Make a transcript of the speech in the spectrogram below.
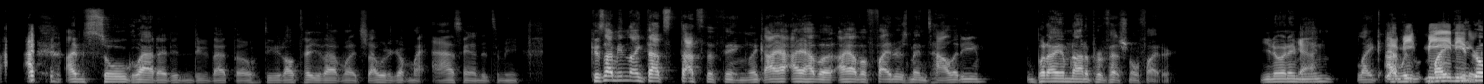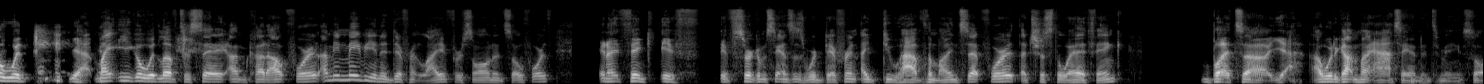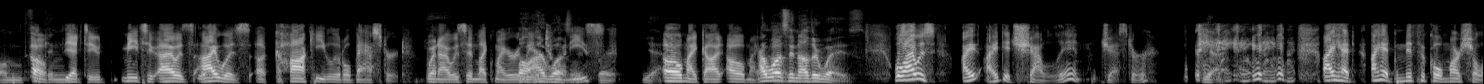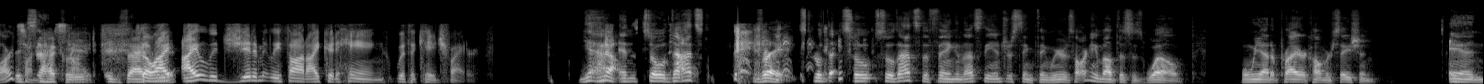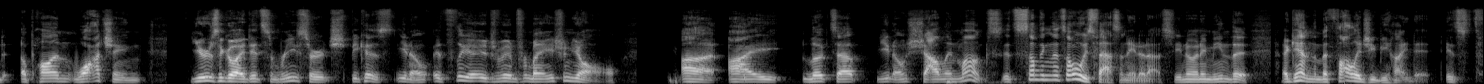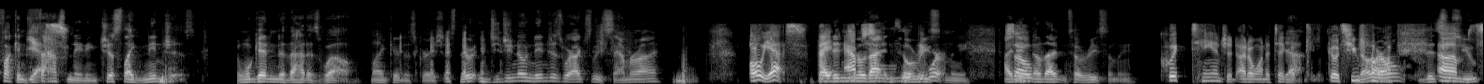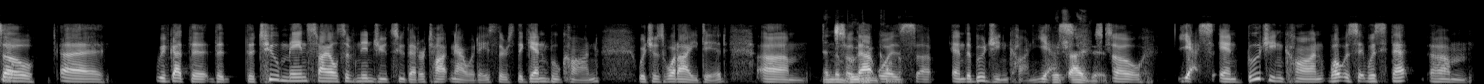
i'm so glad i didn't do that though dude i'll tell you that much i would have got my ass handed to me because i mean like that's that's the thing like i i have a i have a fighter's mentality but i am not a professional fighter you know what i Yeah. mean like Yeah, i me- would me my neither. ego would yeah, my ego would love to say I'm cut out for it. I mean, maybe in a different life or so on and so forth. And I think if if circumstances were different, I do have the mindset for it. That's just the way I think. But uh yeah, I would have gotten my ass handed to me. So I'm Oh fucking yeah, dude. Me too. I was Yeah. I was a cocky little bastard when I was in like my well, wasn't, twenties. but yeah. Oh my god. Oh my. God. I was in other ways. Well, I was. I I did Shaolin, Jester. Yeah. I had I had mythical martial arts on my Exactly. side. Exactly. So I I legitimately thought I could hang with a cage fighter. Yeah, No. and so that's right. So that so so that's the thing, and that's the interesting thing. We were talking about this as well when we had a prior conversation. And upon watching years ago, I did some research because you know it's the age of information, y'all. Uh, I looked up, you know, Shaolin monks. It's something that's always fascinated us. You know what I mean? The again, the mythology behind it is fucking Yes. fascinating, just like ninjas. And we'll get into that as well. My goodness gracious! There, did you know ninjas were actually samurai? Oh yes, I didn't know that until were. recently. I So- didn't know that until recently. Quick tangent. I don't want to take Yeah. a, go too no, far. no, off. this um, is you. so uh, we've got the, the the two main styles of ninjutsu that are taught nowadays. There's the Genbukan, which is what I did. Um, and the so that was uh, and the Bujinkan, yes. which I did. So yes, and Bujinkan, what was it? Was that um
